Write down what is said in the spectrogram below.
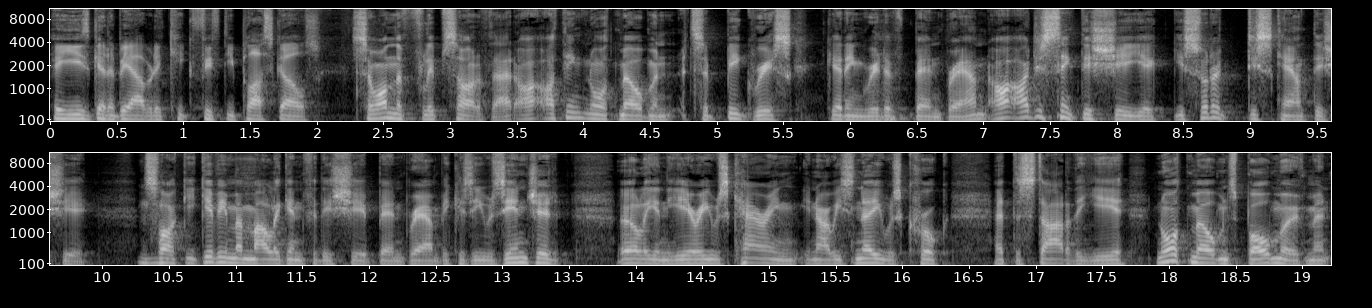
he is going to be able to kick 50 plus goals. So on the flip side of that, I, I think North Melbourne, it's a big risk getting rid of Ben Brown. I, I just think this year you, you sort of discount this year. It's mm-hmm. like you give him a mulligan for this year, Ben Brown, because he was injured early in the year. He was carrying, you know, his knee was crook at the start of the year. North Melbourne's ball movement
